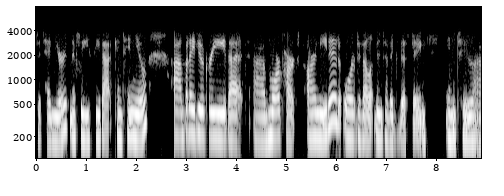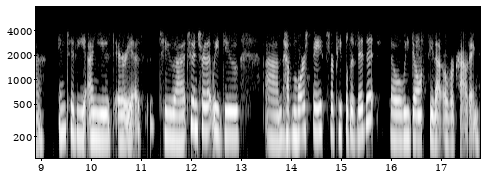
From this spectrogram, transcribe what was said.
to 10 years. And if we see that continue, um, but I do agree that uh, more parks are needed or development of existing into into the unused areas to to ensure that we do um, have more space for people to visit, so we don't see that overcrowding.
